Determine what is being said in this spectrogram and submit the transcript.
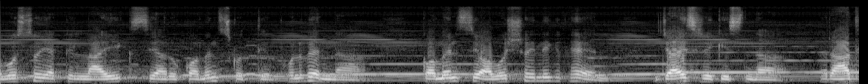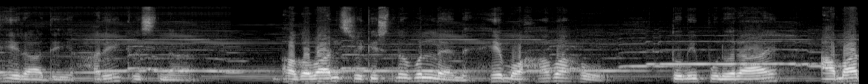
অবশ্যই একটি লাইক শেয়ার ও কমেন্টস করতে ভুলবেন না। কমেন্টসে অবশ্যই লিখবেন, জয় শ্রীকৃষ্ণ, রাধে রাধে, হরে কৃষ্ণ। ভগবান শ্রীকৃষ্ণ বললেন, হে মহাবাহ, তুমি পুনরায় আমার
